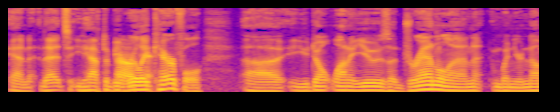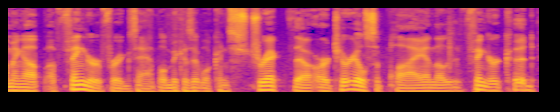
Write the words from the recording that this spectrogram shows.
And that's you have to be Oh, really okay. careful. Uh, you don't want to use adrenaline when you're numbing up a finger, for example, because it will constrict the arterial supply, and the finger could,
